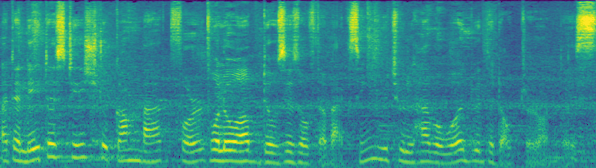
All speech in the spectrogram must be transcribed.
at a later stage to come back for follow-up doses of the vaccine, which will have a word with the doctor on this.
